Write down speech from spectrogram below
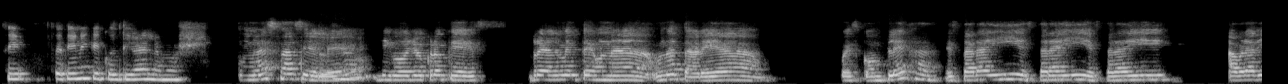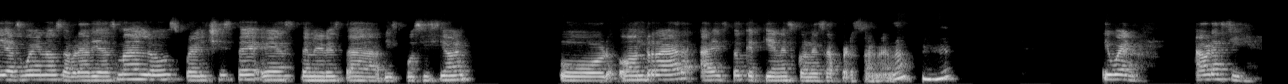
sí, se tiene que cultivar el amor. No es fácil, ¿eh? Digo, yo creo que es realmente una, una tarea pues compleja, estar ahí, estar ahí, estar ahí. Habrá días buenos, habrá días malos, pero el chiste es tener esta disposición por honrar a esto que tienes con esa persona, ¿no? Y bueno, ahora sí,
